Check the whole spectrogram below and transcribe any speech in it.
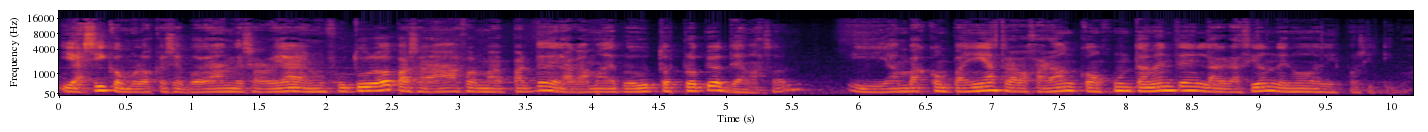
y así como los que se podrán desarrollar en un futuro, pasarán a formar parte de la gama de productos propios de Amazon. Y ambas compañías trabajarán conjuntamente en la creación de nuevos dispositivos.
